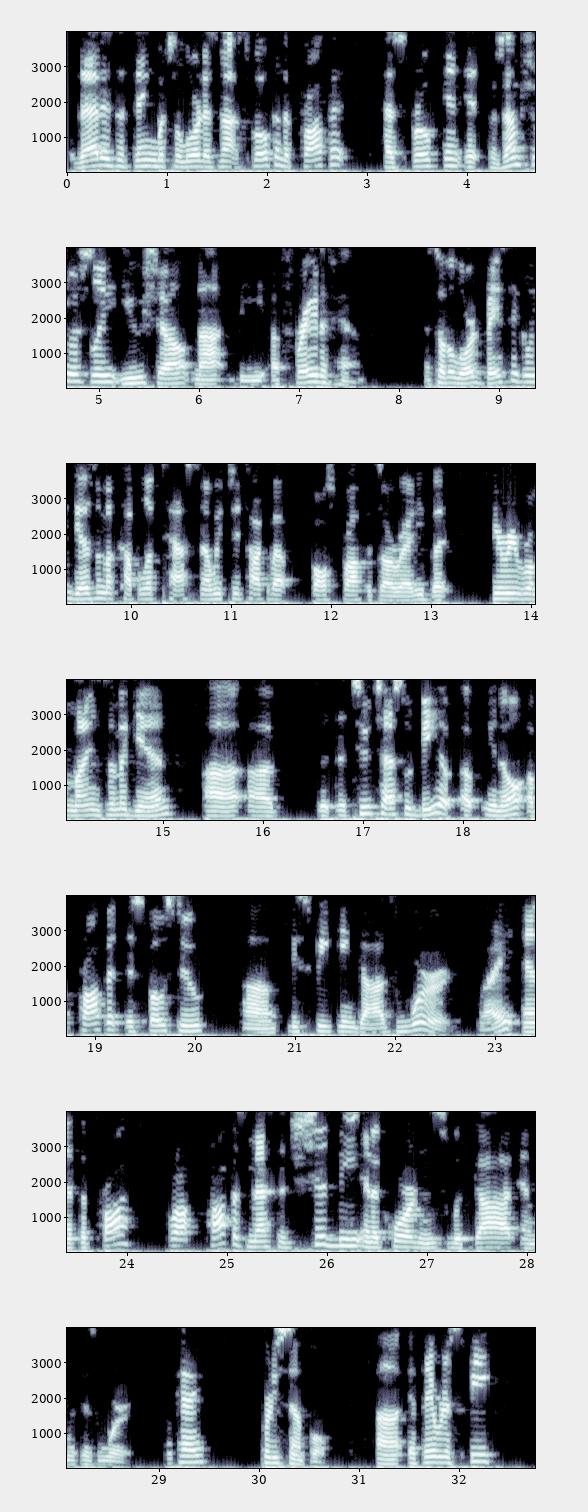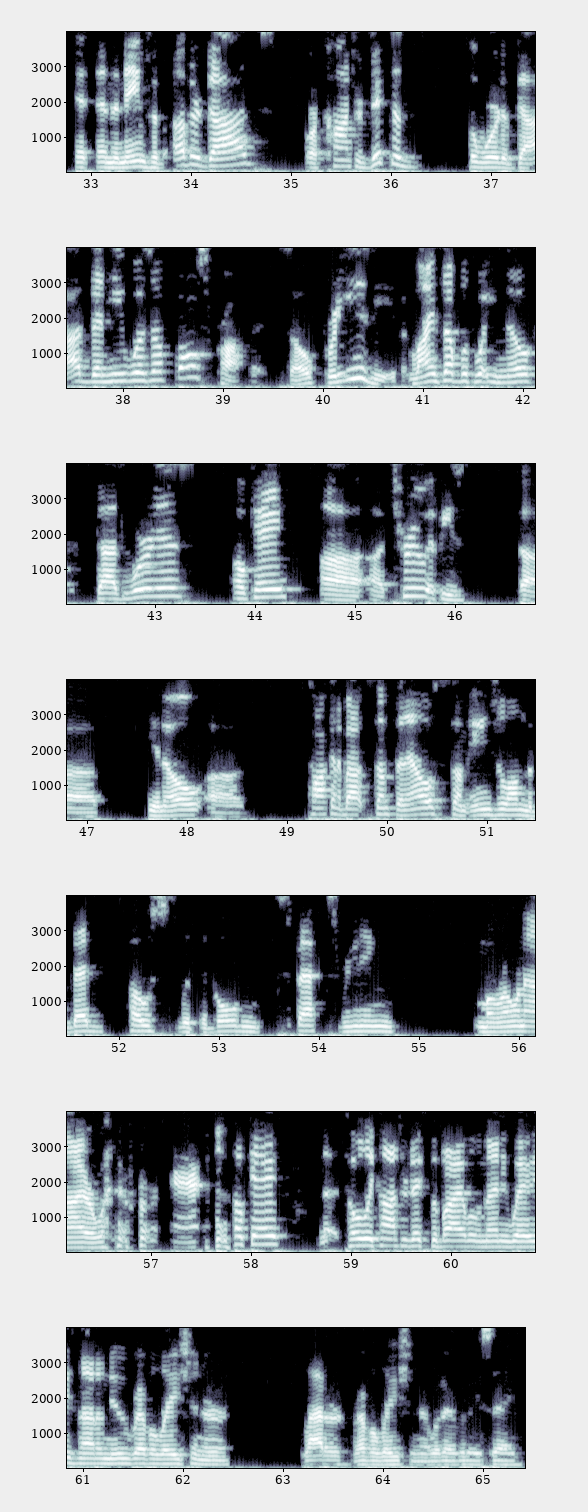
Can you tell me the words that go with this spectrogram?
that is a thing which the Lord has not spoken. The prophet has spoken it presumptuously. You shall not be afraid of him. And so the Lord basically gives them a couple of tests. Now, we did talk about false prophets already, but here he reminds them again. Uh, uh, the, the, two tests would be, a, a, you know, a prophet is supposed to uh, be speaking God's word, right? And if the pro- pro- prophet's message should be in accordance with God and with His word. Okay, pretty simple. Uh, if they were to speak in, in the names of other gods or contradicted the word of God, then he was a false prophet. So pretty easy. If it lines up with what you know God's word is, okay, uh, uh, true. If he's, uh, you know, uh, talking about something else, some angel on the bedpost with the golden specks reading Moroni or whatever, okay, that totally contradicts the Bible in many ways. Not a new revelation or latter revelation or whatever they say.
